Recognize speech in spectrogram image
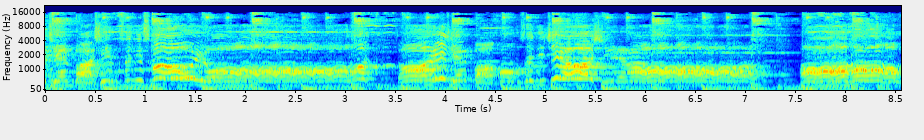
再见吧，青色的草原，再见吧，红色的家乡。啊，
